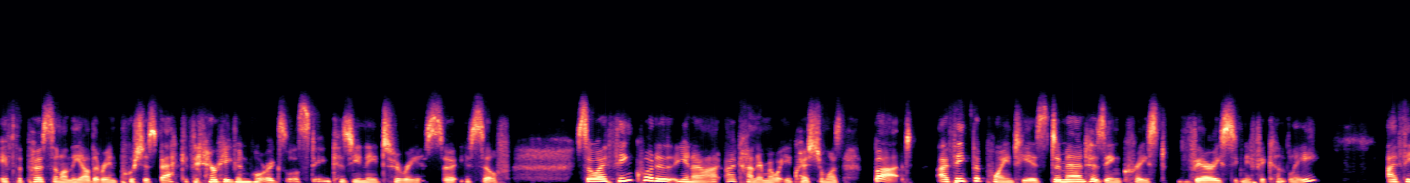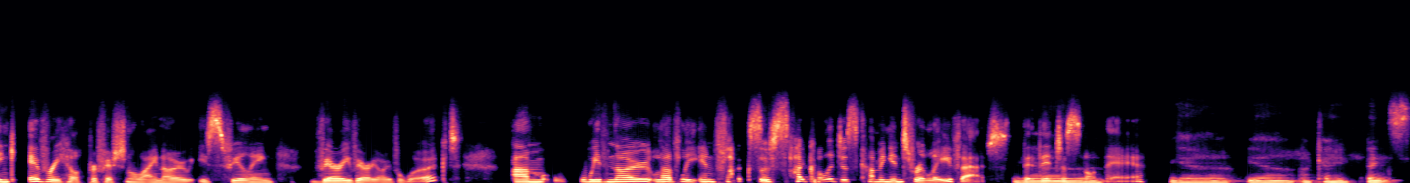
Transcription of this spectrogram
if the person on the other end pushes back, they're even more exhausting because you need to reassert yourself. So I think what, you know, I, I can't remember what your question was, but I think the point is demand has increased very significantly. I think every health professional I know is feeling very, very overworked. Um, with no lovely influx of psychologists coming in to relieve that. Yeah. They're just not there. Yeah, yeah. Okay. Thanks.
